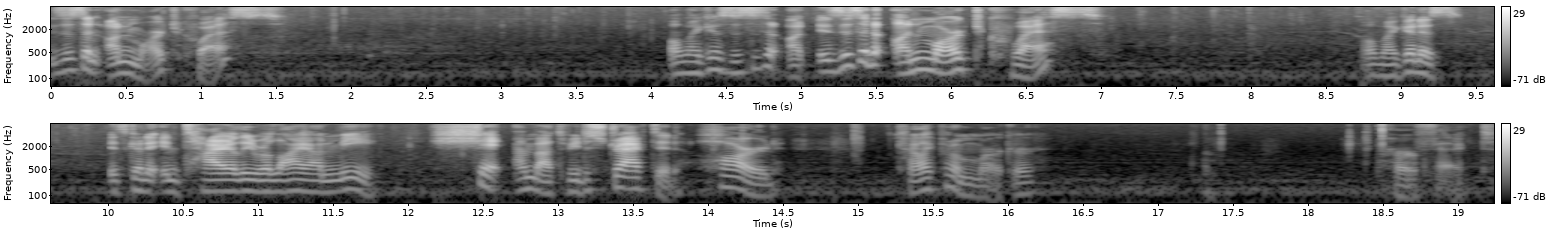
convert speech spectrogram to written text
Is this an unmarked quest? Oh my goodness, this is an is this an unmarked quest? Oh my goodness. It's gonna entirely rely on me. Shit, I'm about to be distracted. Hard. Can I like put a marker? Perfect.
